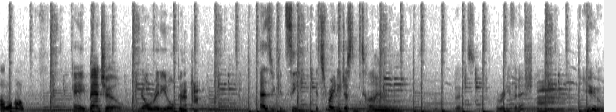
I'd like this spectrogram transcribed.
Hey, Bancho, we all ready to open? As you can see, it's ready just in time. That's already finished? You?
